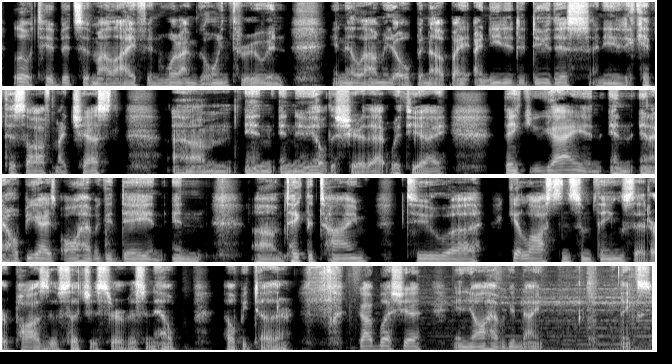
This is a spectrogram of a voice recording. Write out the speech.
little tidbits of my life and what I'm going through and, and allow me to open up. I, I needed to do this. I needed to get this off my chest um, and, and be able to share that with you. I thank you, Guy, and, and, and I hope you guys all have a good day and, and um, take the time to uh, get lost in some things that are positive, such as service and help help each other. God bless you, and y'all have a good night. Thanks.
